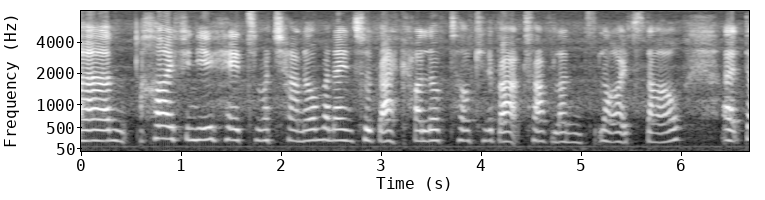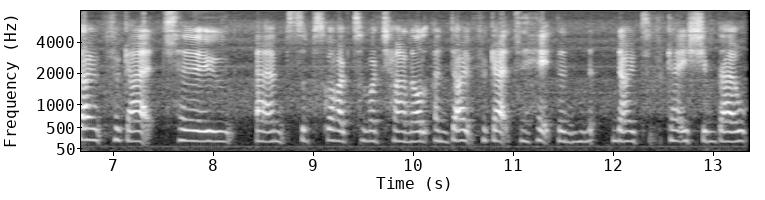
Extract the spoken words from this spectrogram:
Um, hi if you're new here to my channel my name's Rebecca. I love talking about travel and lifestyle. Uh, don't forget to um, subscribe to my channel and don't forget to hit the notification bell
